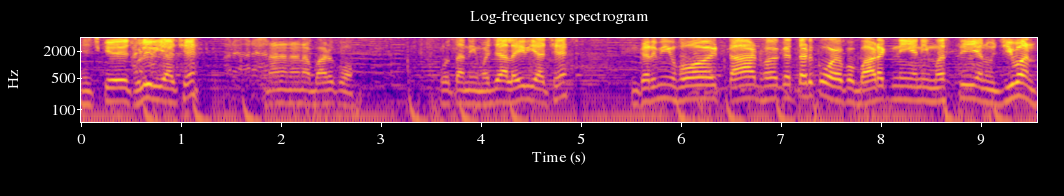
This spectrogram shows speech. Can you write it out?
હિંચકે ઝૂલી રહ્યા છે. નાના નાના બાળકો પોતાની મજા લઈ રહ્યા છે. ગરમી હોય, ટાઢ હોય કે તડકો હોય, પણ બાળકની એની મસ્તી, એનું જીવન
